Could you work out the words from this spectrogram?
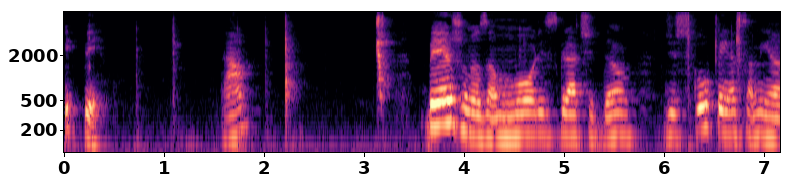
e P, tá? Beijo, meus amores, gratidão. Desculpem essa minha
